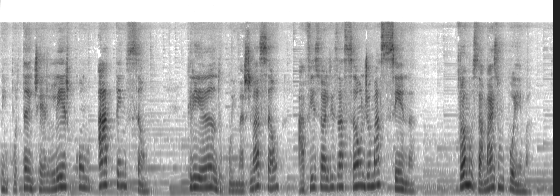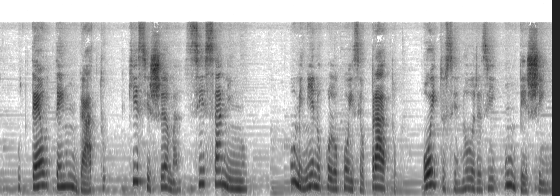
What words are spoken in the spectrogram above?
o importante é ler com atenção, criando com imaginação a visualização de uma cena. Vamos a mais um poema. O Theo tem um gato que se chama Cissaninho. O menino colocou em seu prato oito cenouras e um peixinho.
